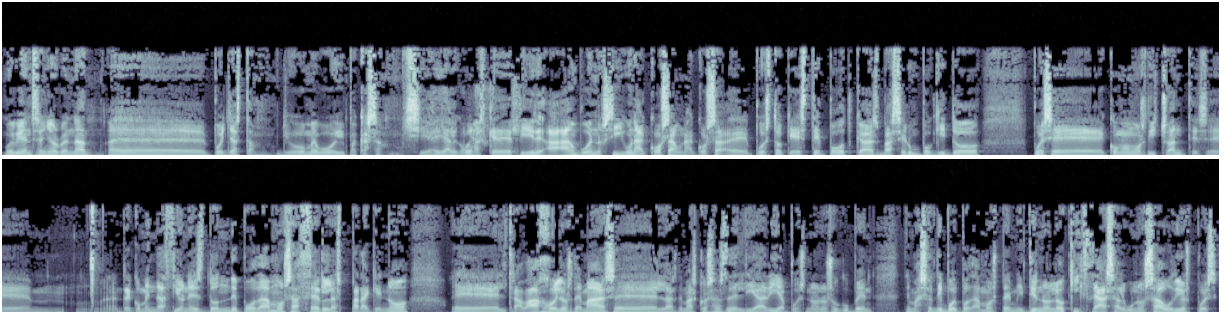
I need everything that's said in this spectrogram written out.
Muy bien, señor Bernat. Eh, pues ya está. Yo me voy para casa. Si hay algo pues... más que decir. Ah, bueno, sí, una cosa, una cosa. Eh, puesto que este podcast va a ser un poquito, pues, eh, como hemos dicho antes, eh, recomendaciones donde podamos hacerlas para que no eh, el trabajo y los demás, las demás cosas del día a día, pues no nos ocupen demasiado tiempo y podamos permitirnoslo. Quizás algunos audios, pues,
